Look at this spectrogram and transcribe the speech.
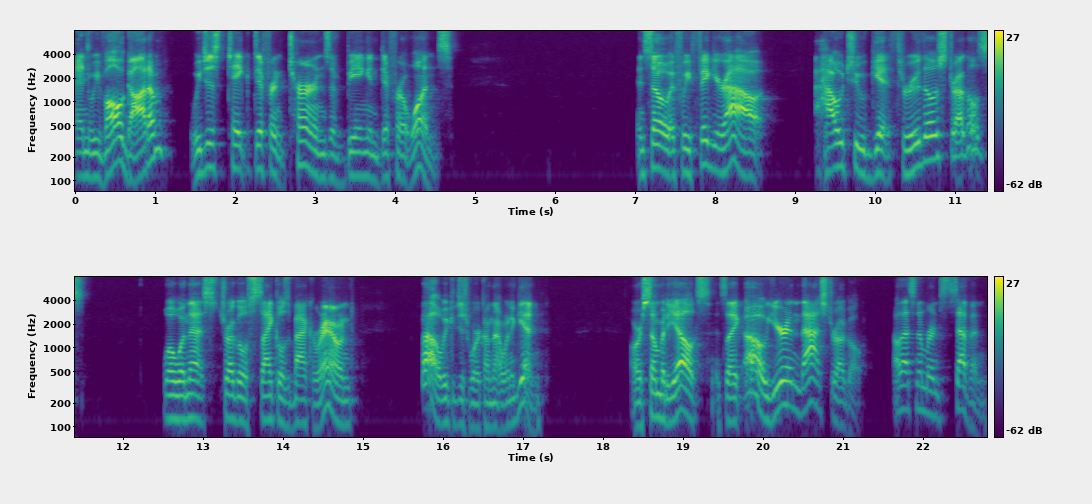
and we've all got them. We just take different turns of being in different ones. And so if we figure out how to get through those struggles, well, when that struggle cycles back around, well, we could just work on that one again. Or somebody else, it's like, oh, you're in that struggle. Oh, that's number seven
